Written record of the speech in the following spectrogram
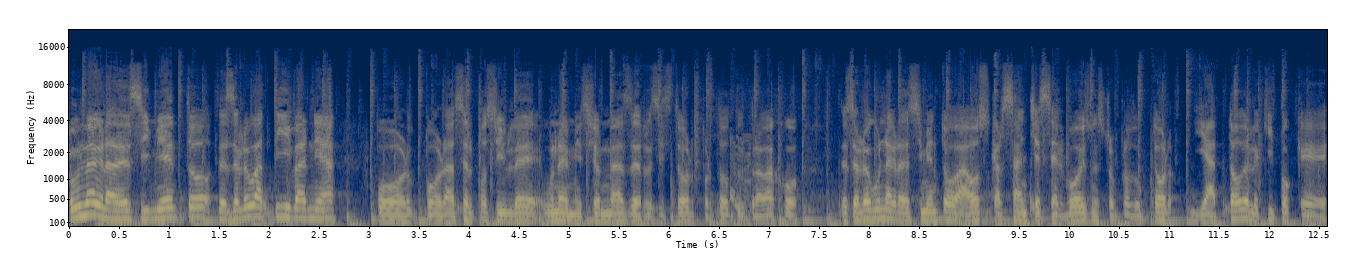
Un agradecimiento, desde luego a ti, Vania, por, por hacer posible una emisión más de Resistor, por todo tu trabajo. Desde luego un agradecimiento a Oscar Sánchez, el voice, nuestro productor, y a todo el equipo que,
